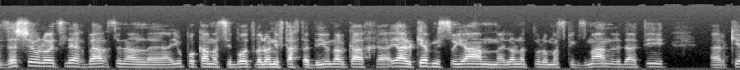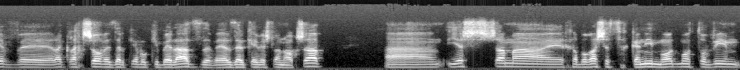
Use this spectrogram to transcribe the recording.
זה שהוא לא הצליח בארסנל, אה, היו פה כמה סיבות ולא נפתח את הדיון על כך. היה הרכב מסוים, לא נתנו לו מספיק זמן, לדעתי. ההרכב, רק לחשוב איזה הרכב הוא קיבל אז ואיזה הרכב יש לנו עכשיו. יש שם חבורה של שחקנים מאוד מאוד טובים.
